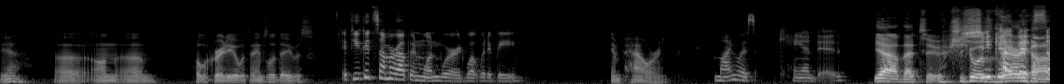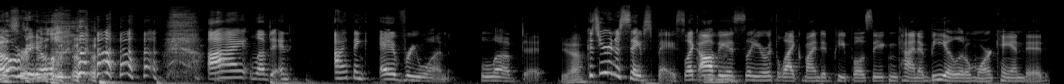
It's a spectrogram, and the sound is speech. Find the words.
yeah, uh, on um, public radio with Angela Davis. If you could sum her up in one word, what would it be? Empowering. Mine was candid. Yeah, that too. She was kept very it honest. so real. I loved it, and I think everyone loved it. Yeah. Because you're in a safe space. Like obviously you're with like-minded people, so you can kind of be a little more candid.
